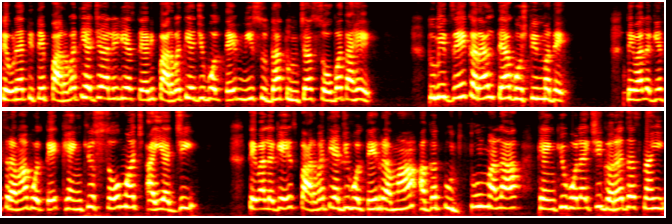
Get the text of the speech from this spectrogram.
तेवढ्या तिथे पार्वती आजी आलेली असते आणि पार्वती आजी बोलते मी सुद्धा तुमच्यासोबत आहे. तुम्ही जे कराल त्या गोष्टींमध्ये. तेव्हा लगेच रमा बोलते थँक्यू सो मच आई आजी. तेव्हा लगेच पार्वती आजी बोलते रमा अगं तू तू मला थँक्यू बोलायची गरजच नाही.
